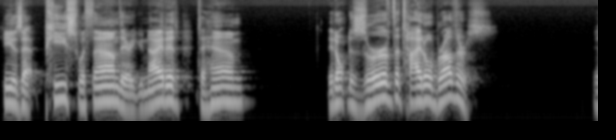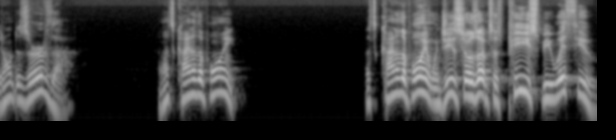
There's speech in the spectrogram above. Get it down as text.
He is at peace with them. They are united to him. They don't deserve the title brothers. They don't deserve that. And that's kind of the point. That's kind of the point. When Jesus shows up and says, Peace be with you.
